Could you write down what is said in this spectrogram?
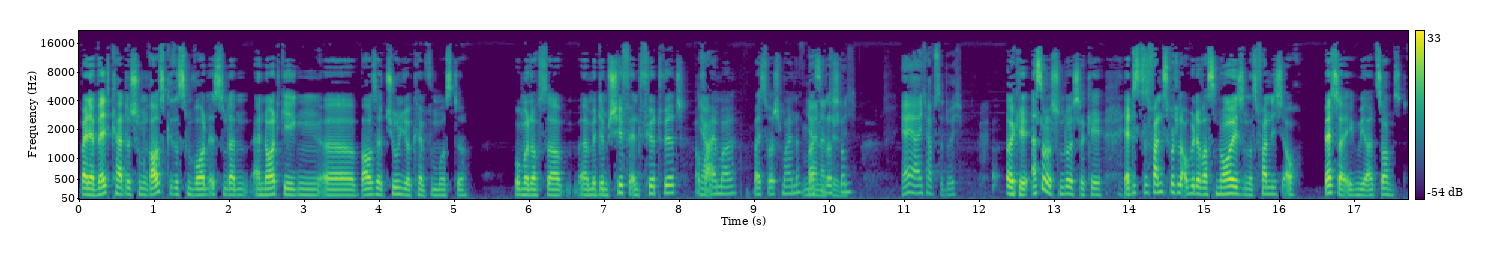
bei der Weltkarte schon rausgerissen worden ist und dann erneut gegen äh, Bowser Jr. kämpfen musste. Wo man doch so äh, mit dem Schiff entführt wird auf ja. einmal. Weißt du, was ich meine? Ja, weißt natürlich. du das schon? Ja, ja, ich hab's da durch. Okay, hast du das schon durch, okay. Ja, das, das fand ich zum Beispiel auch wieder was Neues und das fand ich auch besser irgendwie als sonst.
